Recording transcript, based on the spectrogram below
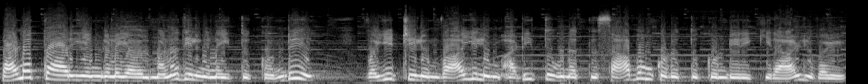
பல காரியங்களை அவள் மனதில் நினைத்து கொண்டு வயிற்றிலும் வாயிலும் அடித்து உனக்கு சாபம் கொடுத்து கொண்டிருக்கிறாள் இவள்.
